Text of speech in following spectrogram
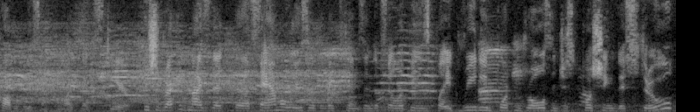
probably something like next year. We should recognize that the families of the victims in the Philippines played really important roles in just pushing this through,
